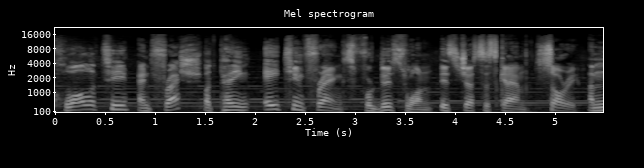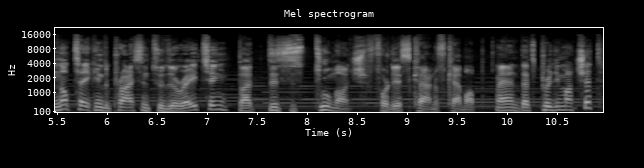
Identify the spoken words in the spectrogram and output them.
quality and fresh, but paying 18 francs for this one is just a scam. Sorry, I'm not taking the price into the rating, but this is too much for this kind of kebab. And that's pretty much it,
